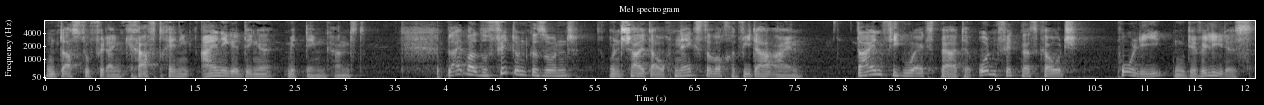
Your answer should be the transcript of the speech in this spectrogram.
und dass du für dein Krafttraining einige Dinge mitnehmen kannst. Bleib also fit und gesund und schalte auch nächste Woche wieder ein. Dein Figurexperte und Fitnesscoach Poli Mutevelidis.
